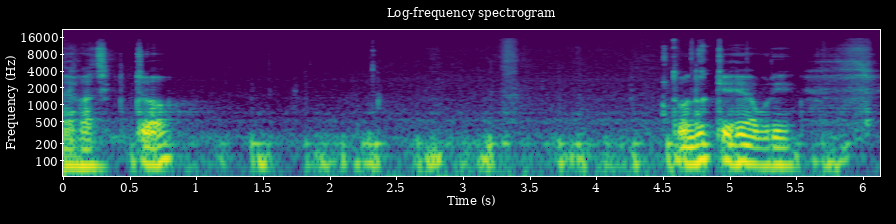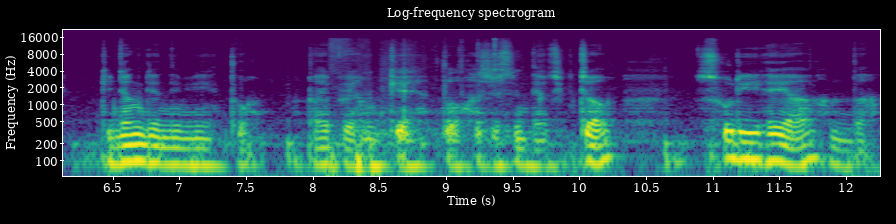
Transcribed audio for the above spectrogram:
내가 직접 또 늦게 해야 우리 김양재님이 또 라이브에 함께 또 하실 수 있네요. 직접 수리해야 한다.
